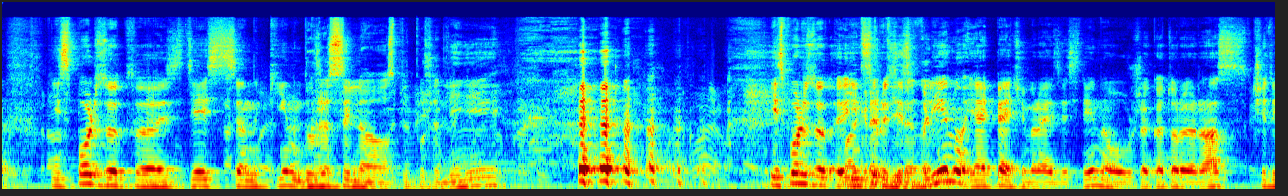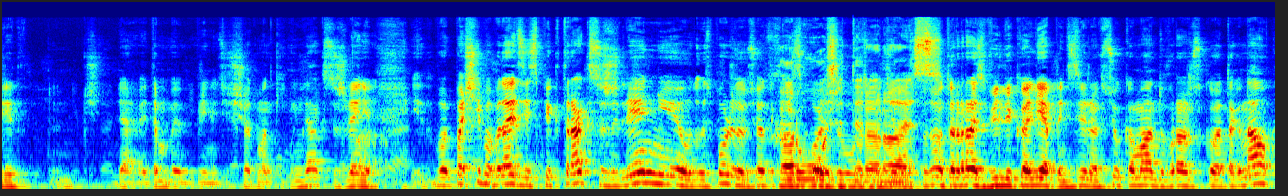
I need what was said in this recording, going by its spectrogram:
Используют э, здесь Сэн Кинг, Дуже сильно сплит пушит линии. используют, э, инициируют здесь Блину, и опять умирает здесь Лина, уже который раз, 4, да, это, блин, эти счет Манки Кинга, к сожалению. Почти попадает здесь Спектра, к сожалению, используют все-таки Хороший террорайз. Террорайз великолепно, действительно, всю команду вражескую отогнал.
